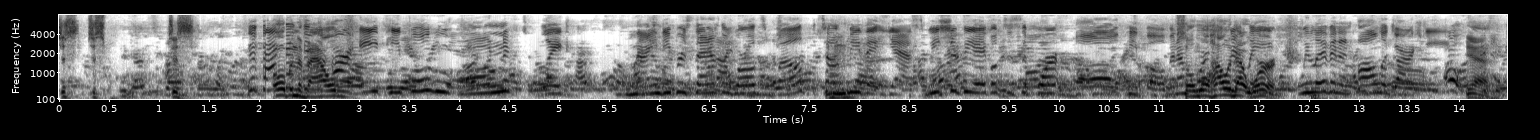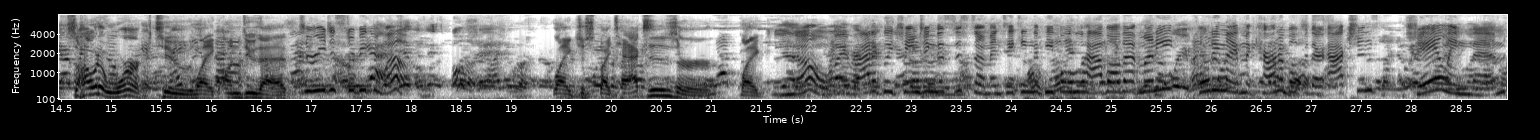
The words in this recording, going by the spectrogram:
Just, just, just The open the that there valve. are eight people who own like 90% of the world's wealth tells mm-hmm. me that yes, we should be able to support all people. But So, well, how would that work? We live in an oligarchy. Yeah. So how would it work to like undo that? To redistribute the wealth. Like just by taxes or like? No, by radically changing the system and taking the people who have all that money, holding them accountable for their actions, jailing them,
